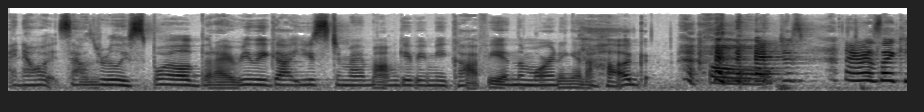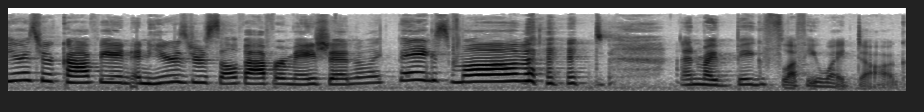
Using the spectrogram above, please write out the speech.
I know it sounds really spoiled, but I really got used to my mom giving me coffee in the morning and a hug. I just I was like, here's your coffee and, and here's your self affirmation. I'm like, thanks, mom. and, and my big fluffy white dog,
